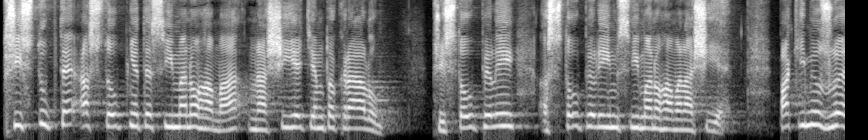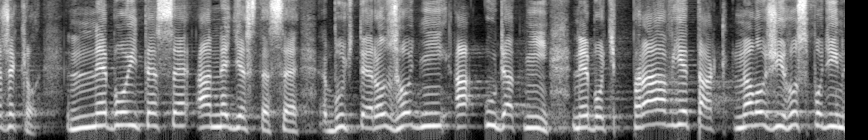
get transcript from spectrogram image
Přistupte a stoupněte svýma nohama na šíje těmto králům. Přistoupili a stoupili jim svýma nohama na šíje. Pak jim Jozue řekl, nebojte se a neděste se, buďte rozhodní a udatní, neboť právě tak naloží hospodin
